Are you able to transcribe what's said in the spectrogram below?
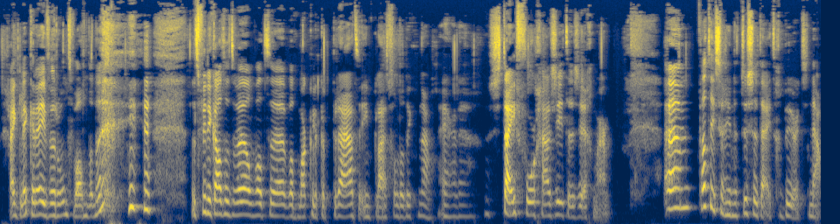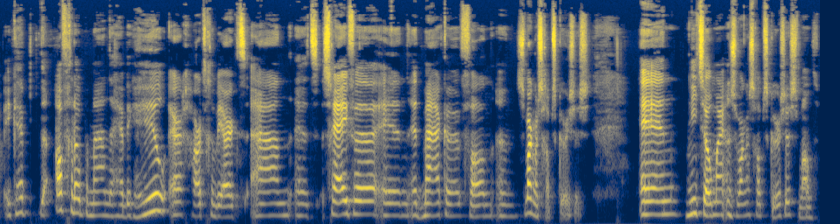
ga ik lekker even rondwandelen. dat vind ik altijd wel wat, uh, wat makkelijker praten in plaats van dat ik nou, er uh, stijf voor ga zitten, zeg maar. Um, wat is er in de tussentijd gebeurd? Nou, ik heb de afgelopen maanden heb ik heel erg hard gewerkt aan het schrijven en het maken van een zwangerschapscursus. En niet zomaar een zwangerschapscursus, want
